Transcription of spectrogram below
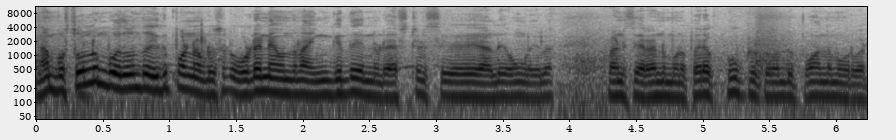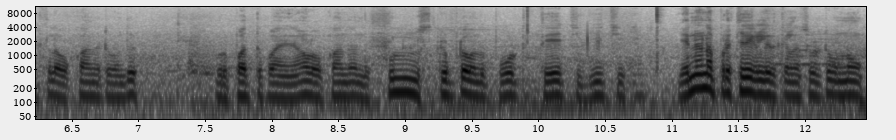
நம்ம சொல்லும்போது வந்து இது பண்ண அப்படின்னு சொல்லிட்டு உடனே வந்து நான் இங்கேருந்து என்னோடய அசிஸ்டன்ஸு அது அவங்களெல்லாம் ஃப்ரெண்ட்ஸ் ரெண்டு மூணு பேரை கூப்பிட்டு வந்து போந்தோம் ஒரு இடத்துல உட்காந்துட்டு வந்து ஒரு பத்து பதினஞ்சு நாள் உட்காந்து அந்த ஃபுல் ஸ்கிரிப்டை வந்து போட்டு தேய்ச்சி கீச்சு என்னென்ன பிரச்சனைகள் இருக்குன்னு சொல்லிட்டு இன்னும்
